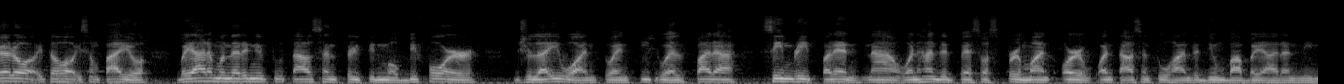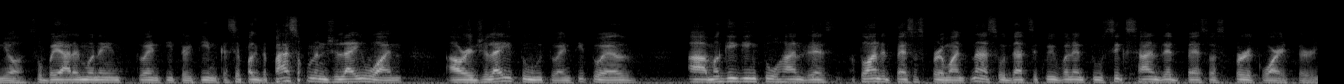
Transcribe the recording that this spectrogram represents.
Pero ito ho, isang payo, bayaran mo na rin yung 2013 mo before July 1, 2012 para same rate pa rin na 100 pesos per month or 1,200 yung babayaran ninyo. So bayaran mo na yung 2013 kasi pag napasok ng July 1 or July 2, 2012, ah, magiging 200 200 pesos per month na. So that's equivalent to 600 pesos per quarter.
